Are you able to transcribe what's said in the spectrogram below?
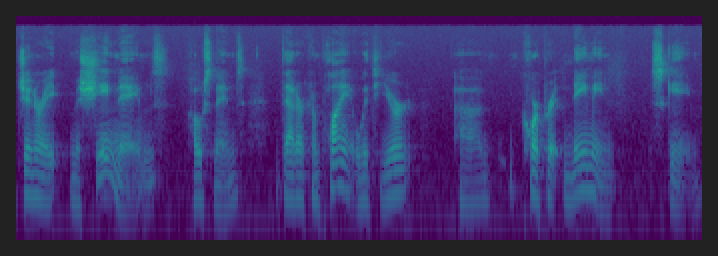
generate machine names, host names, that are compliant with your uh, corporate naming scheme.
